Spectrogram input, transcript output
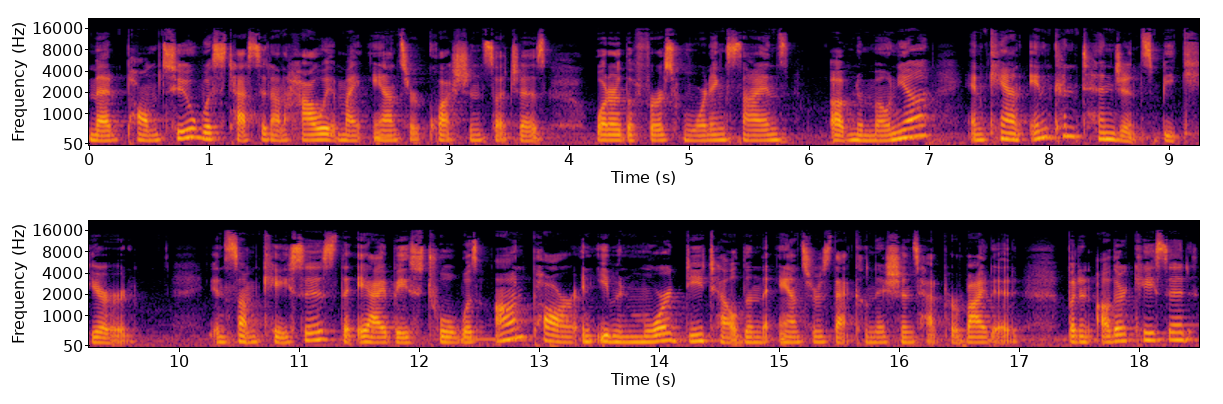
MedPalm 2 was tested on how it might answer questions such as what are the first warning signs of pneumonia and can incontinence be cured. In some cases, the AI based tool was on par and even more detailed than the answers that clinicians had provided, but in other cases,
